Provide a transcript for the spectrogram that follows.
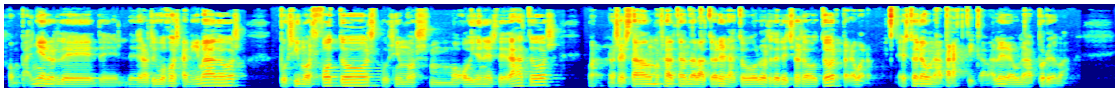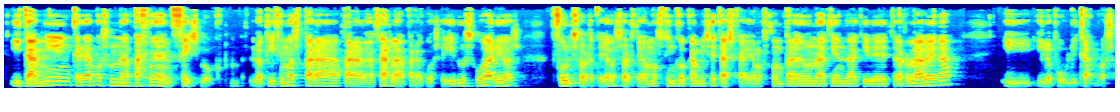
compañeros de, de, los dibujos animados, pusimos fotos, pusimos mogollones de datos, bueno, nos estábamos saltando a la torera todos los derechos de autor, pero bueno, esto era una práctica, ¿vale? Era una prueba. Y también creamos una página en Facebook. Lo que hicimos para, lanzarla, para conseguir usuarios, fue un sorteo. Sorteamos cinco camisetas que habíamos comprado en una tienda aquí de Torre Vega y, y lo publicamos.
